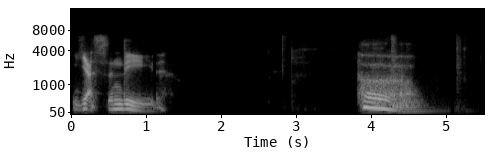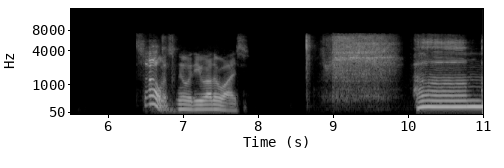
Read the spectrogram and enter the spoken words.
Yes, indeed. What's So, what's new with you otherwise? um,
